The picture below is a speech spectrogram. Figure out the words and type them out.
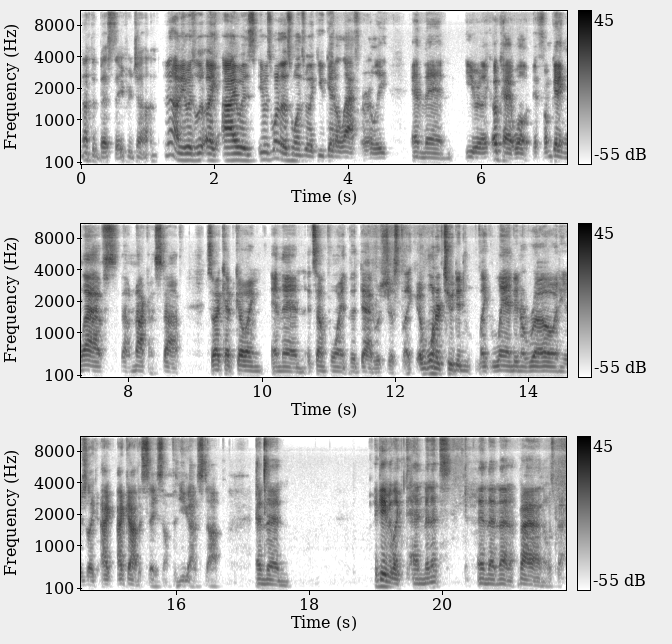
Not the best day for John. No, I mean it was like I was it was one of those ones where like you get a laugh early and then you're like, okay, well if I'm getting laughs, then I'm not gonna stop. So I kept going and then at some point the dad was just like one or two didn't like land in a row and he was like, I, I gotta say something, you gotta stop. And then I gave it like ten minutes and then then then I was back.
